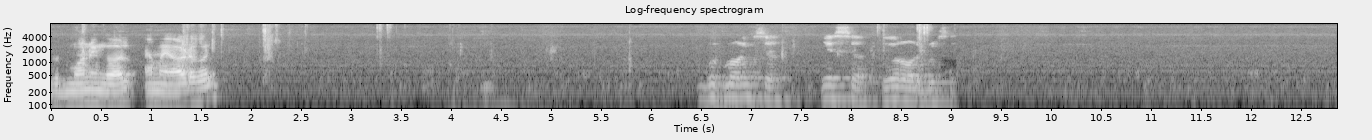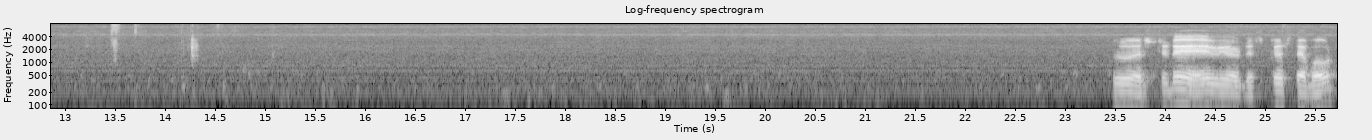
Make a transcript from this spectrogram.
Good morning, all. Am I audible? Good morning, sir. Yes, sir. You are audible, sir. So, yesterday we have discussed about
